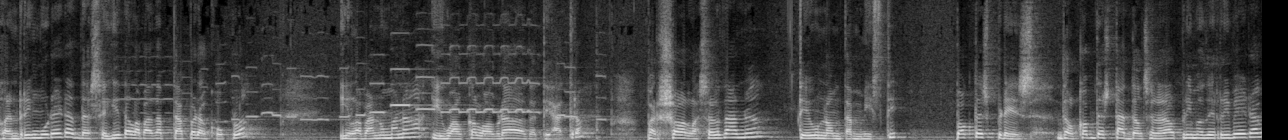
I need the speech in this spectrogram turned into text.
l'Enric Morera de seguida la va adaptar per a coble i la va anomenar igual que l'obra de teatre. Per això la sardana té un nom tan místic. Poc després del cop d'estat del general Primo de Rivera,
